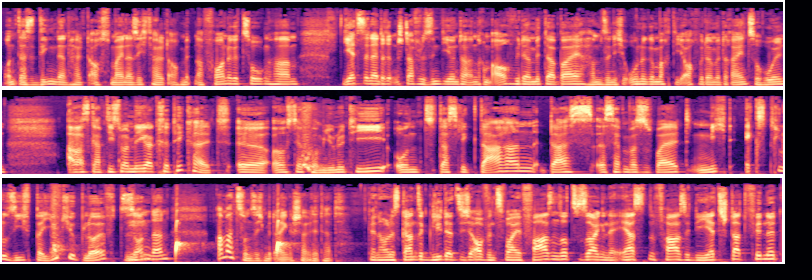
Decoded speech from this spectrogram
und das Ding dann halt aus meiner Sicht halt auch mit nach vorne gezogen haben. Jetzt in der dritten Staffel sind die unter anderem auch wieder mit dabei, haben sie nicht ohne gemacht, die auch wieder mit reinzuholen. Aber es gab diesmal mega Kritik halt äh, aus der Community und das liegt daran, dass äh, Seven vs. Wild nicht exklusiv bei YouTube läuft, mhm. sondern Amazon sich mit eingeschaltet hat. Genau, das Ganze gliedert sich auf in zwei Phasen sozusagen. In der ersten Phase, die jetzt stattfindet,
